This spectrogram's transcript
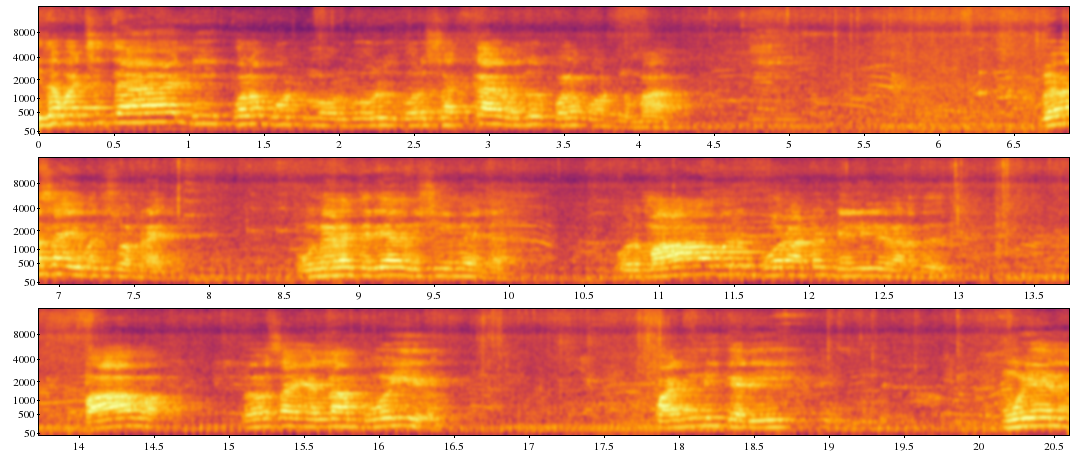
இதை வச்சுதான் நீ கொலை போட்டணுமா ஒரு ஒரு ஒரு சர்க்கார் வந்து கொலை போட்டணுமா? விவசாயியை பற்றி சொல்கிறேன் உங்களால தெரியாத விஷயமே இல்லை. ஒரு மாபெரும் போராட்டம் டெல்லியில் நடந்தது. பாவம். விவசாயம் எல்லாம் போய் பன்னிக்கறி முயல்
